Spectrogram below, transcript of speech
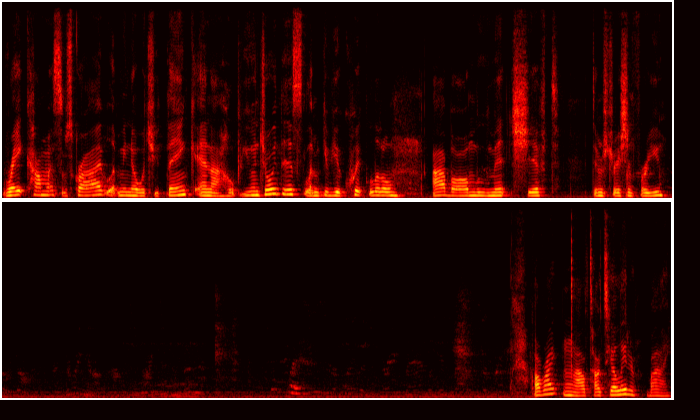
rate, comment, subscribe. Let me know what you think, and I hope you enjoyed this. Let me give you a quick little eyeball movement shift demonstration for you. All right, mm, I'll talk to y'all later. Bye.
